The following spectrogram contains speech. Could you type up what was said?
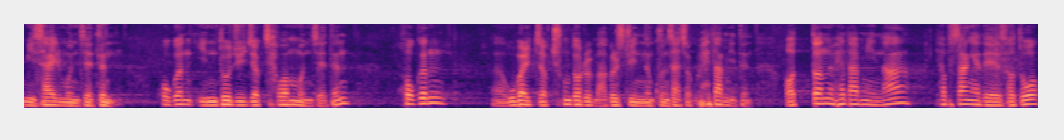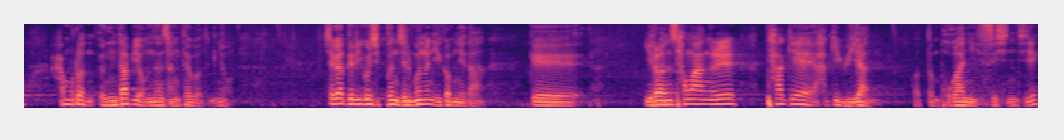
미사일 문제든 혹은 인도주의적 차원 문제든 혹은 어, 우발적 충돌을 막을 수 있는 군사적 회담이든 어떤 회담이나 협상에 대해서도 아무런 응답이 없는 상태거든요. 제가 드리고 싶은 질문은 이겁니다. 그 이런 상황을 타개하기 위한 어떤 보관이 있으신지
